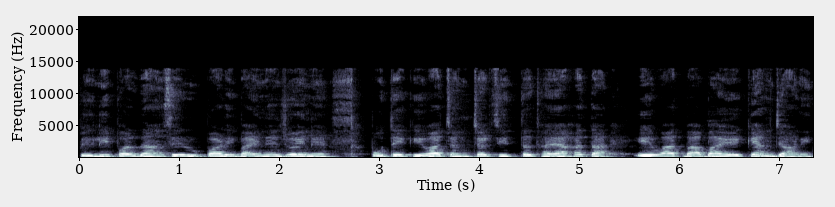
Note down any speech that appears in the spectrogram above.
પેલી પરદાનશી રૂપાળી બાઈને જોઈને પોતે કેવા ચંચળ ચિત્ત થયા હતા એ વાત બાબાએ કેમ જાણી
